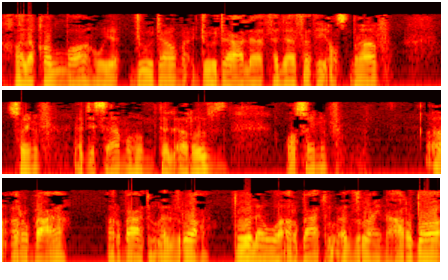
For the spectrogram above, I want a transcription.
خلق الله يأجوج ومأجوج على ثلاثة أصناف صنف أجسامهم كالأرز وصنف أربعة أربعة أذرع طولا وأربعة أذرع عرضا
